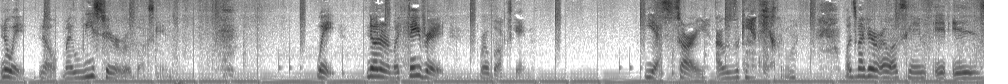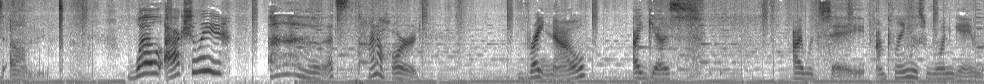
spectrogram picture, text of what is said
No wait, no, my least favorite Roblox game. Wait. No, no, no, my favorite Roblox game. Yes, sorry. I was looking at the other one. What's my favorite Roblox game? It is um well, actually, uh, that's kind of hard. Right now, I guess I would say I'm playing this one game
